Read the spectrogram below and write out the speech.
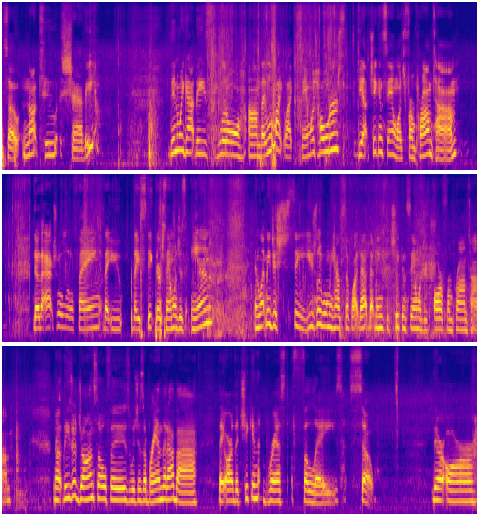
So not too shabby. Then we got these little, um, they look like like sandwich holders. Yeah, chicken sandwich from Prime Time. They're the actual little thing that you they stick their sandwiches in. And let me just see. Usually when we have stuff like that, that means the chicken sandwiches are from Prime Time. No, these are John Soules Foods, which is a brand that I buy. They are the chicken breast fillets. So, there are,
